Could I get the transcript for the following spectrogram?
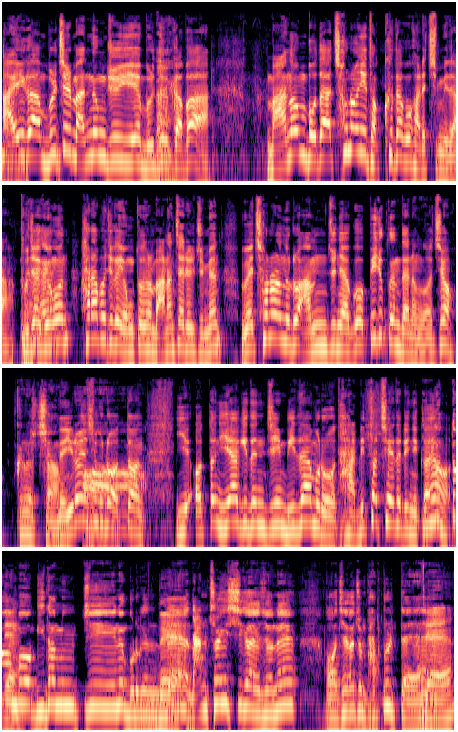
아, 이가 물질 만능주의에 물들까봐 만 원보다 천 원이 더 크다고 가르칩니다. 부작용은 할아버지가 용돈을 만 원짜리를 주면 왜 천 원으로 안 주냐고 삐죽된다는 거죠. 그렇죠. 네, 이런 식으로 아. 어떤 이, 어떤 이야기든지 미담으로 다 리터치 해드리니까요. 이것도 네. 뭐 미담인지는 모르겠는데 네. 남창희 씨가 예전에 어 제가 좀 바쁠 때 네.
